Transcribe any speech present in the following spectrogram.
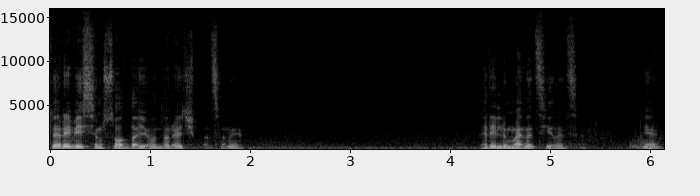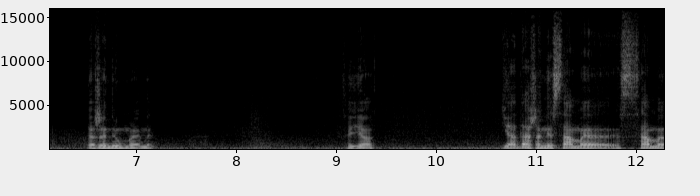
4800 даю, до речі, пацани. Гриль у мене цілиться. Ні? Даже не в мене. Це як? Я даже не саме, саме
